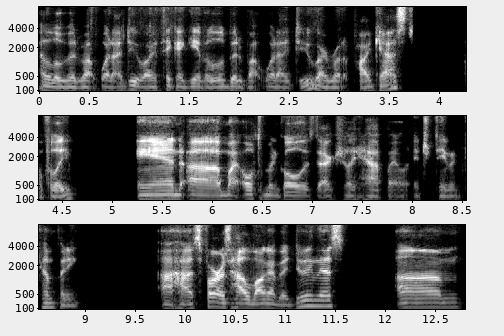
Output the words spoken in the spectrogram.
A little bit about what I do. I think I gave a little bit about what I do. I run a podcast, hopefully. And uh, my ultimate goal is to actually have my own entertainment company. Uh, as far as how long I've been doing this, um,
